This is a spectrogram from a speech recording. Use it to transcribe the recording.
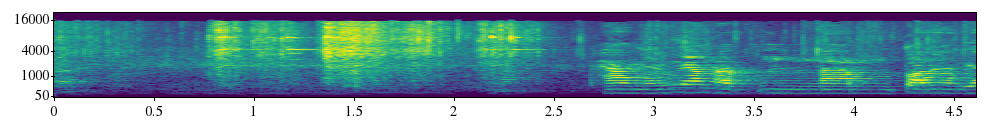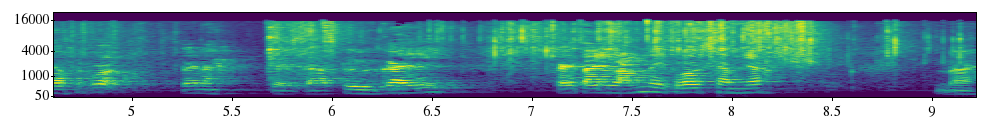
Đấy. hàng này chúng em là làm toàn hàng việt các bạn. Đây này kể cả từ cái cái tay lắm này các bác xem nhé này.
